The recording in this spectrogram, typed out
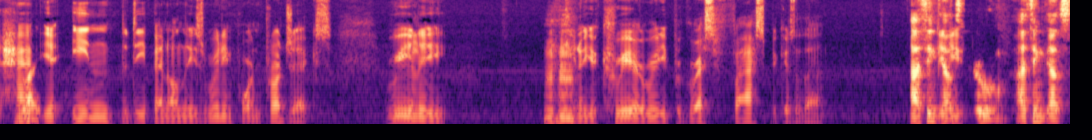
had, right. you know, in the deep end on these really important projects really, mm-hmm. you know, your career really progressed fast because of that. I think Did that's you... true. I think that's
